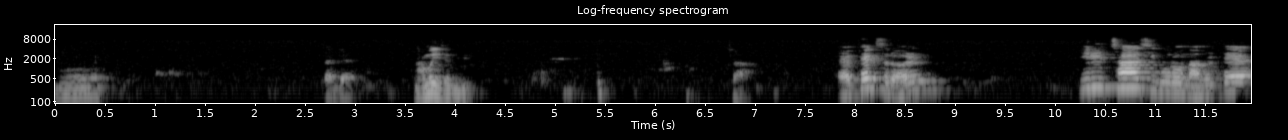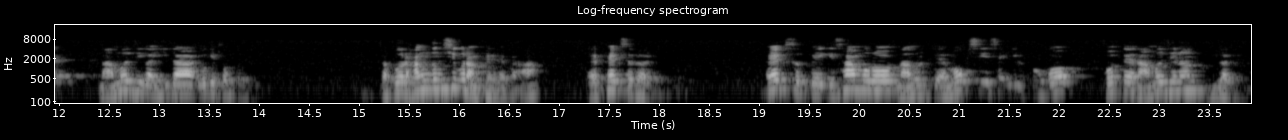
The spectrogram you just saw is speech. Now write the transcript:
음. 자, 이제 나머지 정리. 자, fx를 1차식으로 나눌 때 나머지가 2다. 이게 조건이에요. 자, 그걸 항등식으로 한 표현해봐. fx를 x 빼기 3으로 나눌 때 몫이 생길 거고 그때 나머지는 2가 됩니다.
